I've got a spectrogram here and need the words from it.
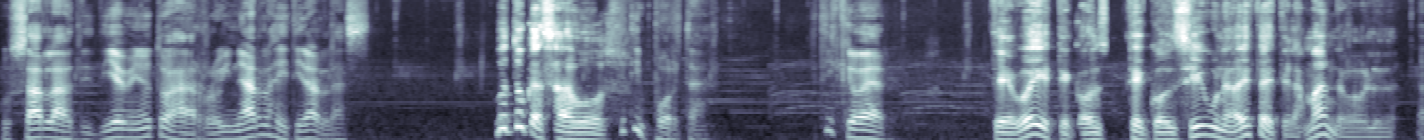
usarlas di- 10 minutos, arruinarlas y tirarlas. ¿Vos tocas a vos? ¿Qué te importa? ¿Qué tienes que ver? Te voy, te, cons- te consigo una de estas y te las mando, boludo.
